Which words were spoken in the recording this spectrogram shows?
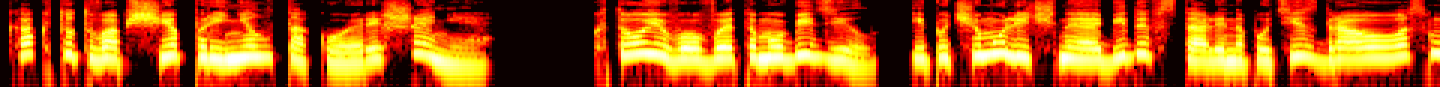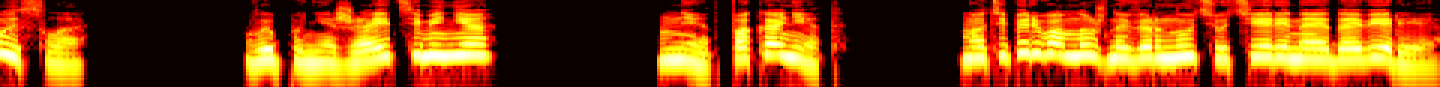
как тот вообще принял такое решение. Кто его в этом убедил, и почему личные обиды встали на пути здравого смысла? «Вы понижаете меня?» «Нет, пока нет. Но теперь вам нужно вернуть утерянное доверие.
